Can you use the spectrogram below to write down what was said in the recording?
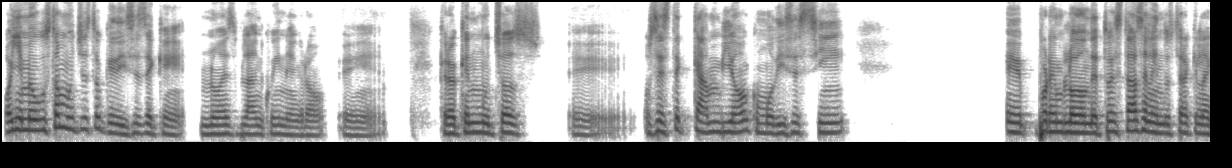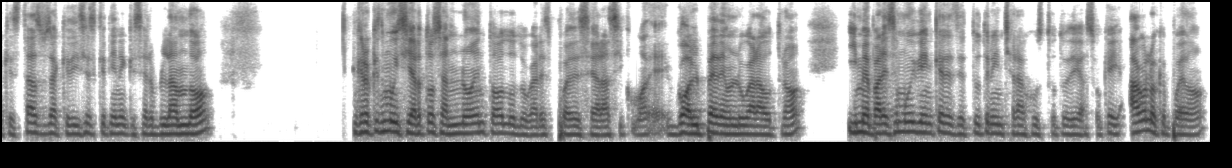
Oye, me gusta mucho esto que dices de que no es blanco y negro. Eh, creo que en muchos eh, o sea, este cambio, como dices, sí, eh, por ejemplo, donde tú estás, en la industria en la que estás, o sea, que dices que tiene que ser blando, creo que es muy cierto, o sea, no en todos los lugares puede ser así como de golpe de un lugar a otro. Y me parece muy bien que desde tu trinchera justo tú digas, ok, hago lo que puedo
